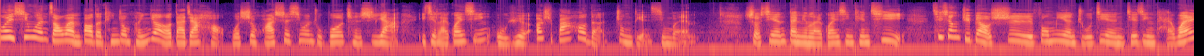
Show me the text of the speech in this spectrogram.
位新闻早晚报的听众朋友，大家好，我是华视新闻主播陈诗雅，一起来关心五月二十八号的重点新闻。首先带您来关心天气，气象局表示，锋面逐渐接近台湾，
